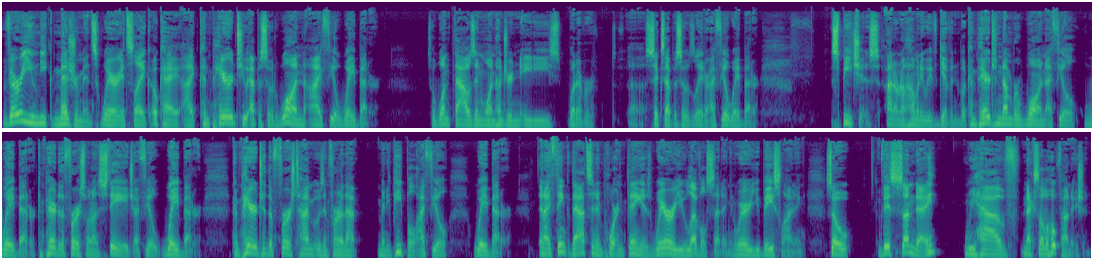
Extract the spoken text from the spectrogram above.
very unique measurements where it's like, okay, I compared to episode one, I feel way better so 1,180, whatever, uh, six episodes later, I feel way better. Speeches, I don't know how many we've given, but compared to number one, I feel way better. Compared to the first one on stage, I feel way better. Compared to the first time it was in front of that many people, I feel way better. And I think that's an important thing is where are you level setting and where are you baselining? So this Sunday, we have Next Level Hope Foundation,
